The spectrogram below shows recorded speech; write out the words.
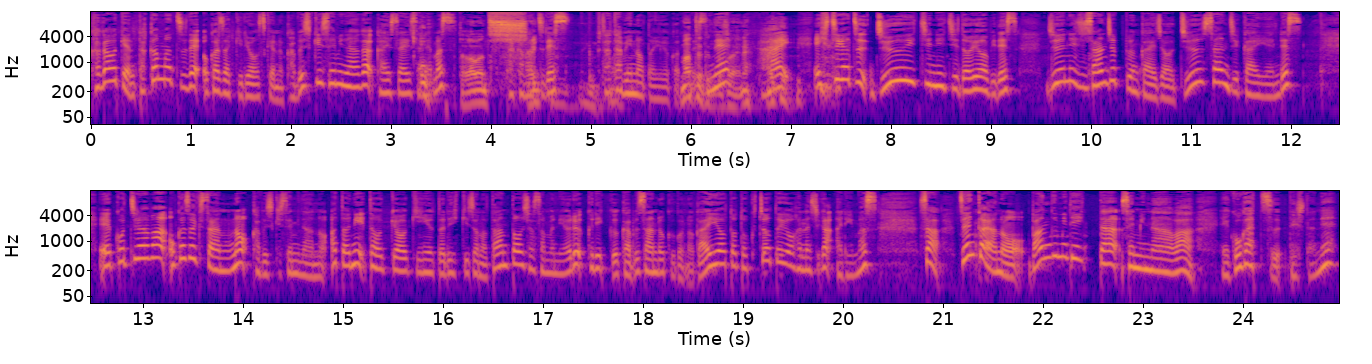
香川県高松で岡崎亮介の株式セミナーが開催されます。高松。高松です。はい、再びのということですね。待っててくださいね。はい。え7月11日土曜日です。12時30分会場、13時開演です。えこちらは岡崎さんの株式セミナーの後に東京金融取引所の担当者様によるクリック株365の概要と特徴というお話があります。さあ、前回あの、番組で行ったセミナーは、え5月でしたね。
